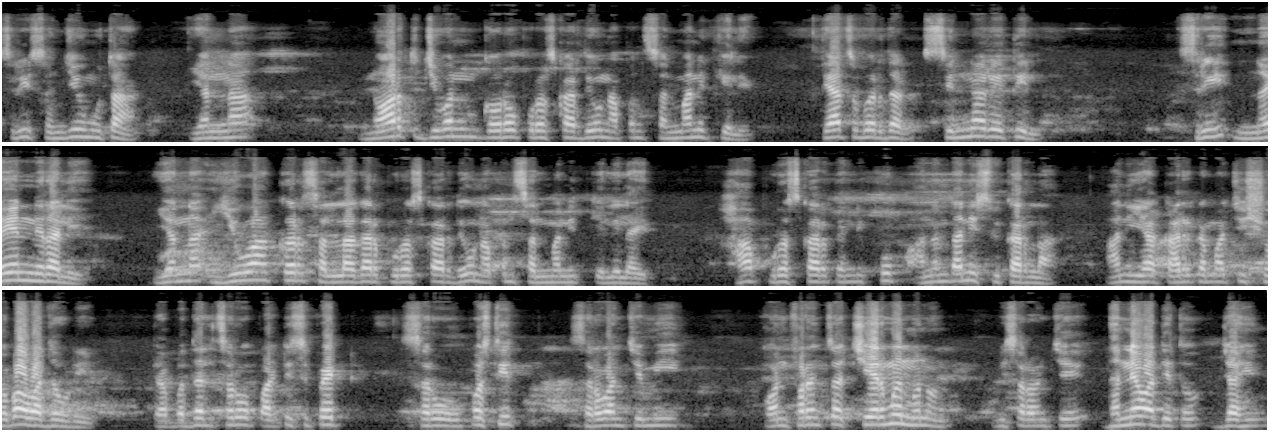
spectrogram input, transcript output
श्री संजीव मुता यांना नॉर्थ जीवन गौरव पुरस्कार देऊन आपण सन्मानित केले. त्याचबरोबर सिन्नर येथील श्री नयन निराले यांना युवा कर सल्लागार पुरस्कार देऊन आपण सन्मानित केलेले आहेत हा पुरस्कार त्यांनी खूप आनंदाने स्वीकारला आणि या कार्यक्रमाची शोभा वाजवली. त्याबद्दल सर्व पार्टिसिपेट सर्व उपस्थित सर्वांचे मी कॉन्फरन्सचा चेअरमन म्हणून मी सर्वांचे धन्यवाद देतो. जय हिंद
